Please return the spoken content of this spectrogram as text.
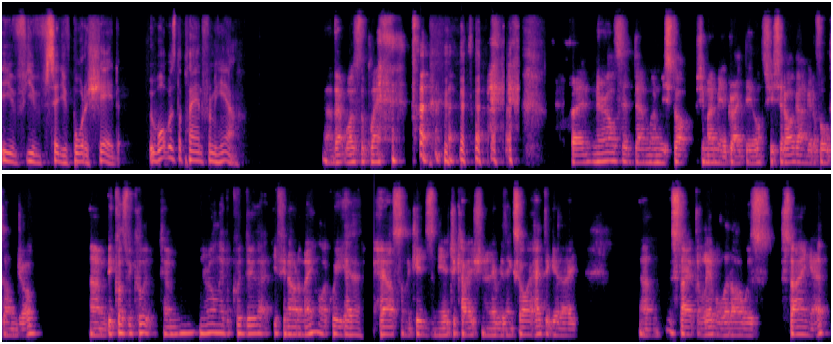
you've you've said you've bought a shed. What was the plan from here? Uh, that was the plan. so Narelle said um, when we stopped, she made me a great deal. She said, I'll go and get a full time job. Um, because we could. Um, Narelle never could do that, if you know what I mean. Like we had yeah. house and the kids and the education and everything. So I had to get a um, stay at the level that I was staying at.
